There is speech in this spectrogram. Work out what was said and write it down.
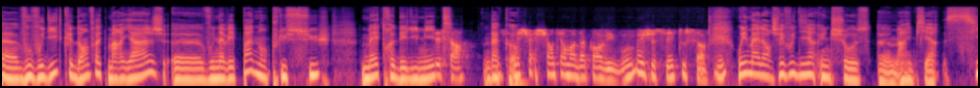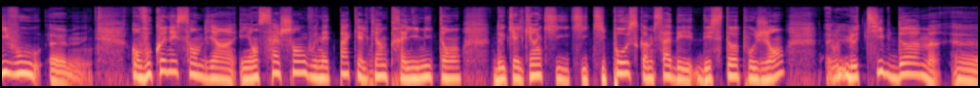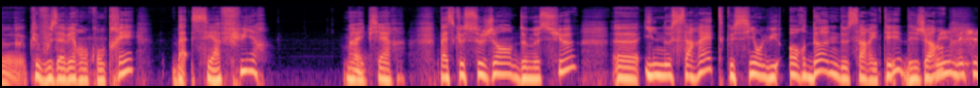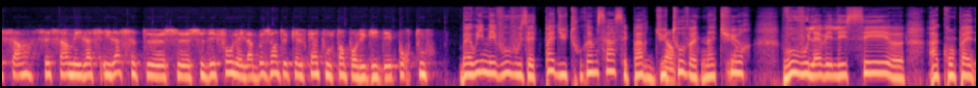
euh, vous vous dites que dans votre mariage, euh, vous n'avez pas non plus su mettre des C'est limites. ça. D'accord. Je, je suis entièrement d'accord avec vous, mais je sais tout ça. oui. Oui, mais alors, je vais vous dire une chose, euh, Marie-Pierre. Si vous, euh, en vous connaissant bien et en sachant que vous n'êtes pas quelqu'un de très limitant, de quelqu'un qui, qui, qui pose comme ça des, des stops aux gens, euh, Mhm. le type d'homme euh, que vous avez rencontré, bah, c'est à fuir. Marie-Pierre. Parce que ce genre de monsieur, euh, il ne s'arrête que si on lui ordonne de s'arrêter, déjà. Oui, mais c'est ça, c'est ça. Mais il a, il a cette, ce, ce défaut-là. Il a besoin de quelqu'un tout le temps pour le guider, pour tout. Ben oui, mais vous, vous n'êtes pas du tout comme ça. C'est pas du Non. tout votre nature. Vous, vous l'avez laissé euh,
